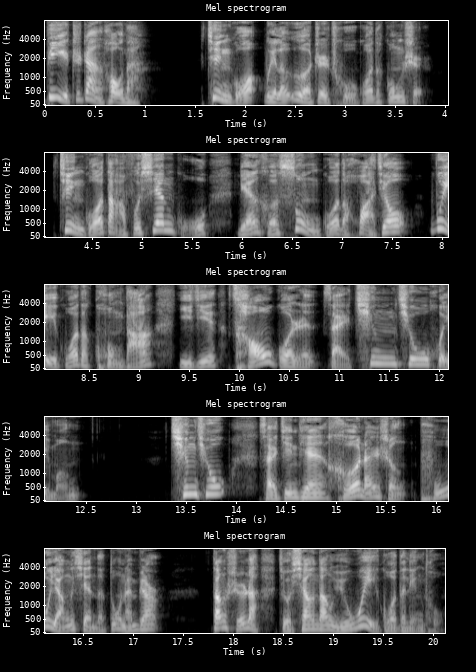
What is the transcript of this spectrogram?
邲之战后呢？晋国为了遏制楚国的攻势，晋国大夫先谷联合宋国的华交、魏国的孔达以及曹国人在青丘会盟。青丘在今天河南省濮阳县的东南边，当时呢就相当于魏国的领土。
